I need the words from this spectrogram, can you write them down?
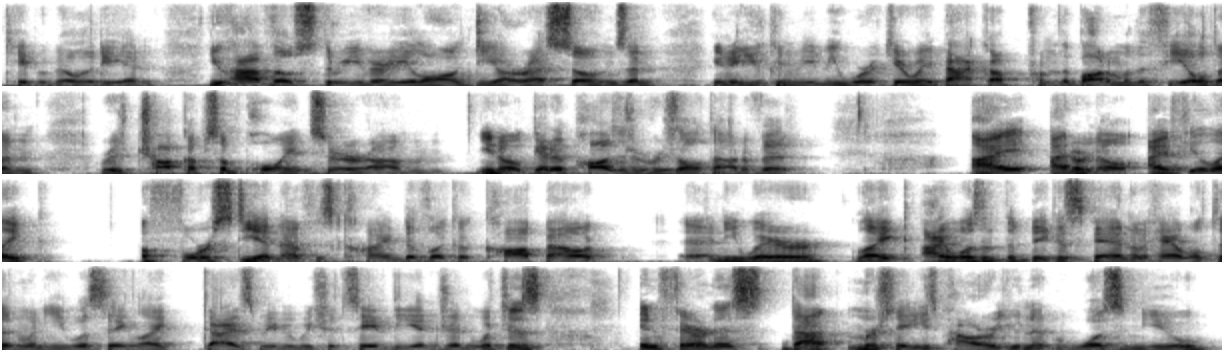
capability, and you have those three very long DRS zones, and you know you can maybe work your way back up from the bottom of the field and re- chalk up some points, or um, you know, get a positive result out of it. I I don't know. I feel like a forced DNF is kind of like a cop out anywhere. Like I wasn't the biggest fan of Hamilton when he was saying like, guys, maybe we should save the engine, which is in fairness, that Mercedes power unit was new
